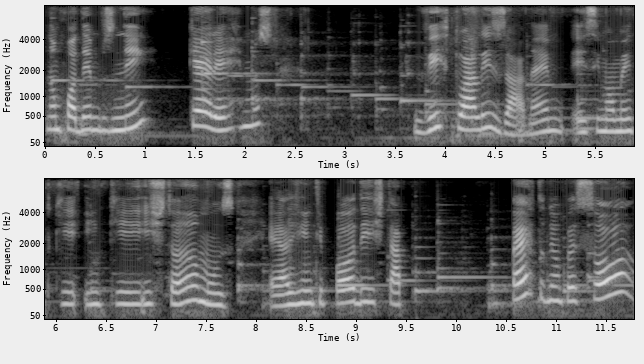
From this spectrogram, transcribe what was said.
não podemos nem querermos virtualizar, né? Esse momento que, em que estamos, é, a gente pode estar perto de uma pessoa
